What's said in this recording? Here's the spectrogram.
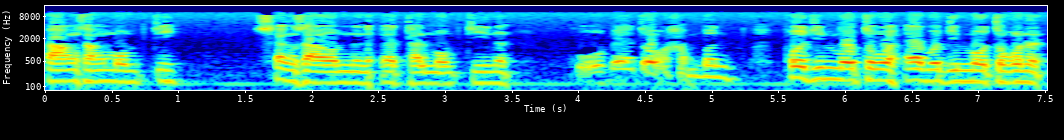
향상 몸띠 생사 없는 해탈 몸띠는 꿈에도 한번 보진 못하고 해보진 못하고는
